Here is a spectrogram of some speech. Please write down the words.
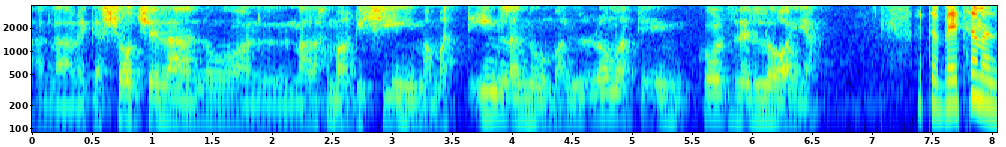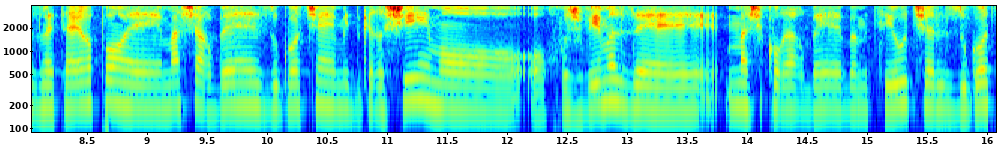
על הרגשות שלנו, על מה אנחנו מרגישים, מה מתאים לנו, מה לא מתאים, כל זה לא היה. אתה בעצם אז מתאר פה אה, מה שהרבה זוגות שמתגרשים או, או חושבים על זה, מה שקורה הרבה במציאות של זוגות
